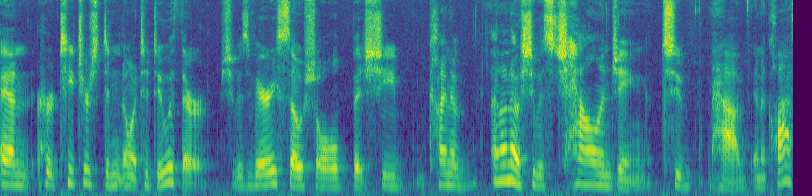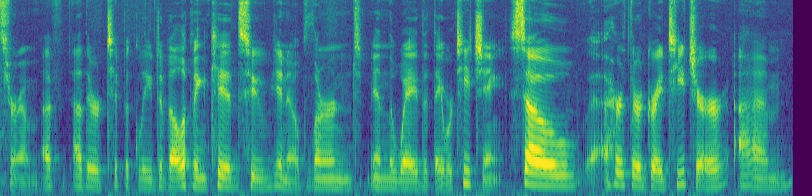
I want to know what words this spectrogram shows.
and her teachers didn't know what to do with her. She was very social, but she kind of, I don't know, she was challenging to have in a classroom of other typically developing kids who, you know, learned in the way that they were teaching. So uh, her third grade teacher, um,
